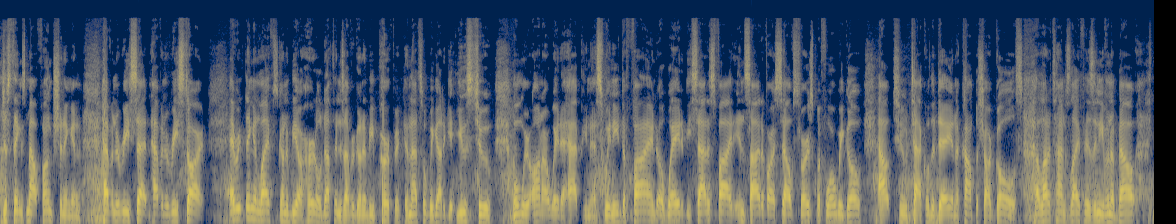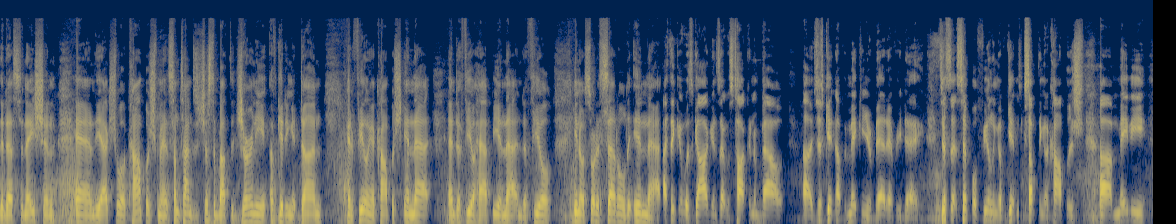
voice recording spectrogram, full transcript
just things malfunctioning and having to reset and having to restart everything in life is going to be a hurdle nothing's ever going to be perfect and that's what we got to get used to when we're on our way to happiness we need to find a way to be satisfied inside of ourselves first before we go out to tackle the day and accomplish our goals a lot of times life isn't even about the destination and the actual accomplishment. Sometimes it's just about the journey of getting it done and feeling accomplished in that and to feel happy in that and to feel, you know, sort of settled in that. I think it was Goggins that was talking about uh, just getting up and making your bed every day. Just that simple feeling of getting something accomplished. Uh, maybe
